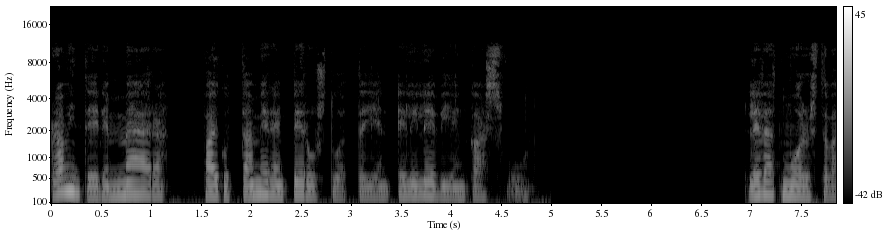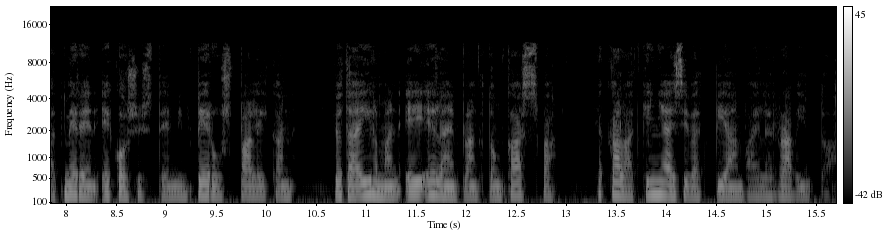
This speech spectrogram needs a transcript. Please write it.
Ravinteiden määrä vaikuttaa meren perustuottajien eli levien kasvuun. Levät muodostavat meren ekosysteemin peruspalikan, jota ilman ei eläinplankton kasva ja kalatkin jäisivät pian vaille ravintoa.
